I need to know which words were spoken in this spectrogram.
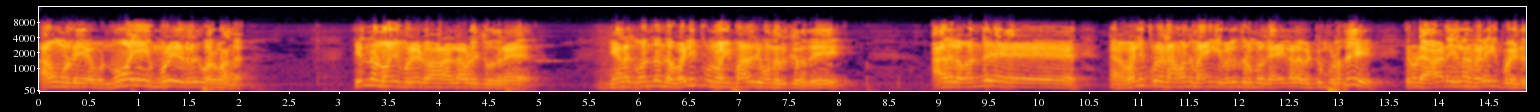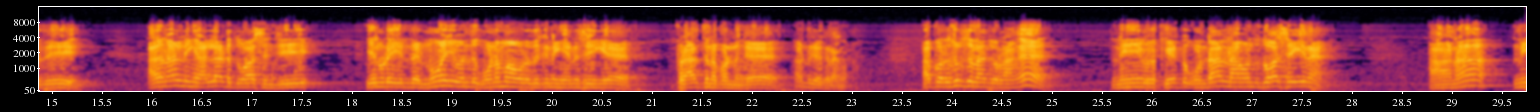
அவங்களுடைய ஒரு நோயை முறையிடுறதுக்கு வருவாங்க. என்ன நோய் முறையிடுவாங்க? அல்லாவுடைய தூதரே எனக்கு வந்து அந்த வலிப்பு நோய் மாதிரி ஒன்று இருக்கிறது. அதுல வந்து வலிப்பில் வலிப்புல நான் வந்து மயங்கி விழுந்துரும்போது கை காலை வெட்டும் பொழுது என்னுடைய ஆடையெல்லாம் விலகி போயிடுது. அதனால நீங்க அல்லாட்ட துவா செஞ்சு என்னுடைய இந்த நோய் வந்து குணமாகிறதுக்கு நீங்க என்ன செய்யுங்க? பிரார்த்தனை பண்ணுங்க அப்படின்னு கேட்குறாங்க அப்போ ரசூல் ஸல்லல்லாஹு சொல்கிறாங்க நீ கேட்டுக்கொண்டால் நான் வந்து துவா செய்கிறேன் ஆனால் நீ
